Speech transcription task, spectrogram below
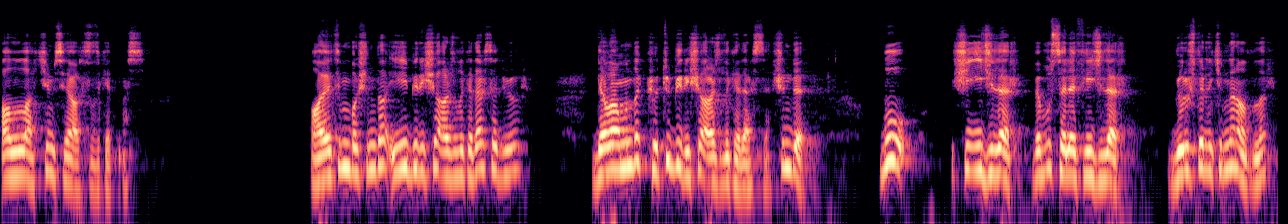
Allah kimseye haksızlık etmez. Ayetin başında iyi bir işe aracılık ederse diyor, devamında kötü bir işe aracılık ederse. Şimdi bu Şiiciler ve bu Seleficiler görüşlerini kimden aldılar?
